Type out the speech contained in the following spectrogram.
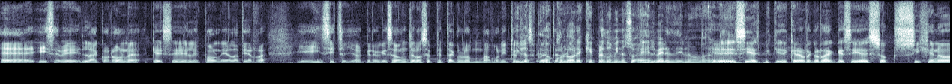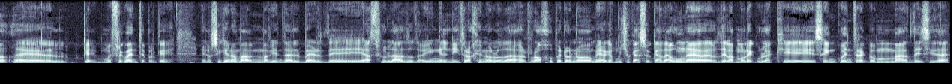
eh, y se ve la corona que se le pone a la Tierra, e insisto, yo creo que son de los espectáculos más bonitos Y que lo- se pueden los tener. colores que predominan son, es el verde, ¿no? Eh, De- sí, es, creo recordar que sí es oxígeno, eh, el- que es muy frecuente, porque el oxígeno más, más bien da el verde azulado, también el nitrógeno lo da rojo, pero no me hagas mucho caso. Cada una de las moléculas que se encuentra con más densidad,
